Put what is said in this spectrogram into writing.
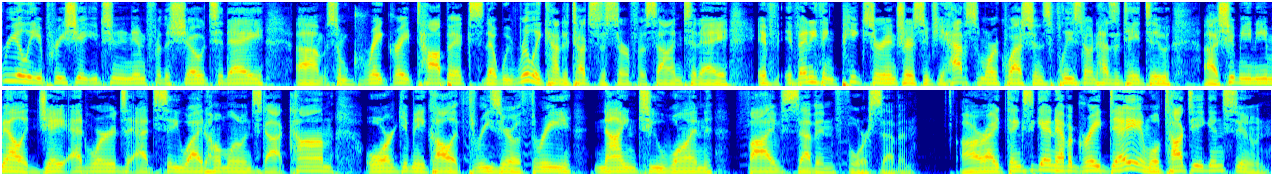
really appreciate you tuning in for the show today. Um, some great, great topics that we really kind of touched the surface on today. If if anything piques your interest, if you have some more questions, please don't hesitate to uh, shoot me an email at jedwards at citywidehomeloans.com or give me a call at 303 921 5747. All right. Thanks again. Have a great day, and we'll talk to you again soon.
